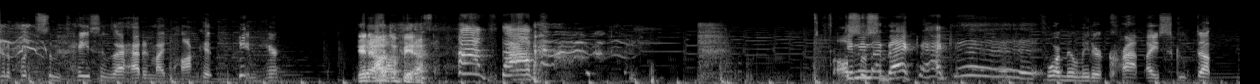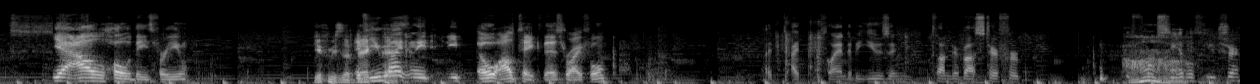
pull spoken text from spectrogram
going to put some casings I had in my pocket in here. Get Yeah, out of here. Also, Give me my backpack! four millimeter crap I scooped up. Yeah, I'll hold these for you. Give me the backpack. If you guys need any... Oh, I'll take this rifle. I, I plan to be using Thunderbuster for the Ah, foreseeable future.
